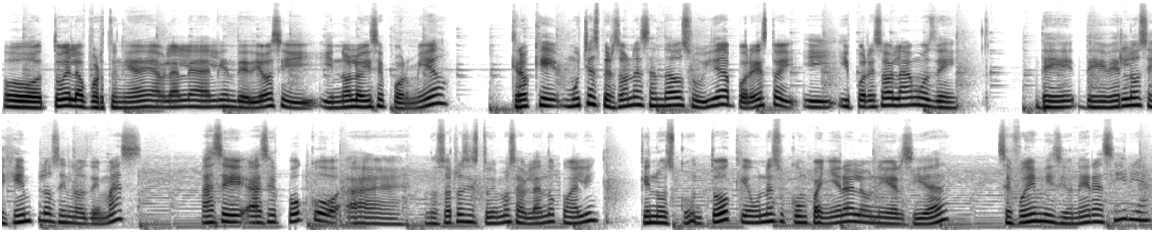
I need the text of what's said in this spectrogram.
O tuve la oportunidad de hablarle a alguien de Dios y, no lo hice por miedo. Creo que muchas personas han dado su vida por esto y, por eso hablamos de, de, ver los ejemplos en los demás. Hace, hace poco ah, nosotros estuvimos hablando con alguien que nos contó que una de su compañera de la universidad se fue misionera a Siria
